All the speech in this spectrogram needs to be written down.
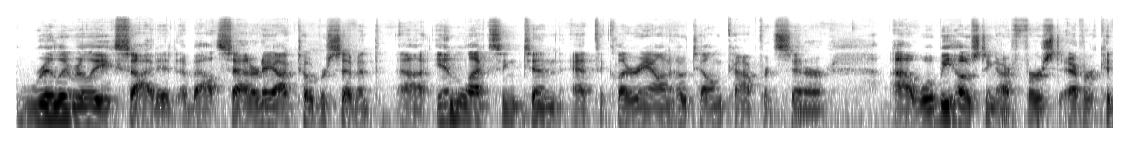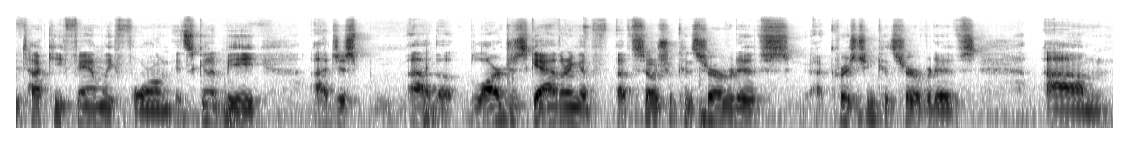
really, really excited about Saturday, October 7th uh, in Lexington at the Clarion Hotel and Conference Center. Uh, we'll be hosting our first ever Kentucky Family Forum. It's going to be uh, just uh, the largest gathering of, of social conservatives, uh, Christian conservatives. Um,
